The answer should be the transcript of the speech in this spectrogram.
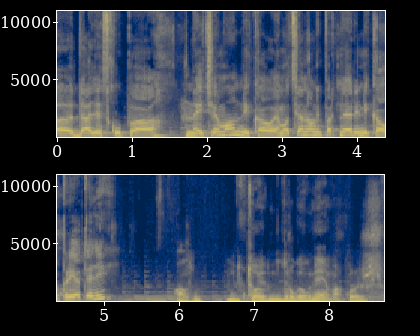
E, Dalje skupa nećemo, ni kao emocionalni partneri, ni kao prijatelji. Ali to je drugog nema, kužiš.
